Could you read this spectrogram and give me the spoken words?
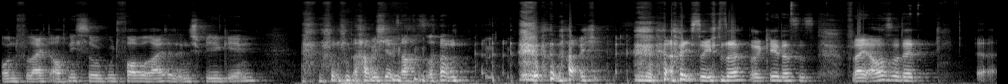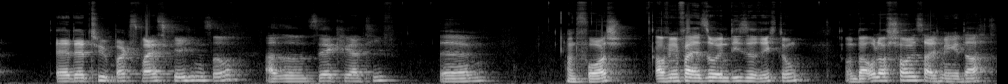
und vielleicht auch nicht so gut vorbereitet ins Spiel gehen. da habe ich jetzt auch so ein, da habe ich, hab ich so gesagt, okay, das ist vielleicht auch so der, äh, der Typ Max Weißkirchen so, also sehr kreativ ähm, und forsch. Auf jeden Fall so in diese Richtung. Und bei Olaf Scholz habe ich mir gedacht,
